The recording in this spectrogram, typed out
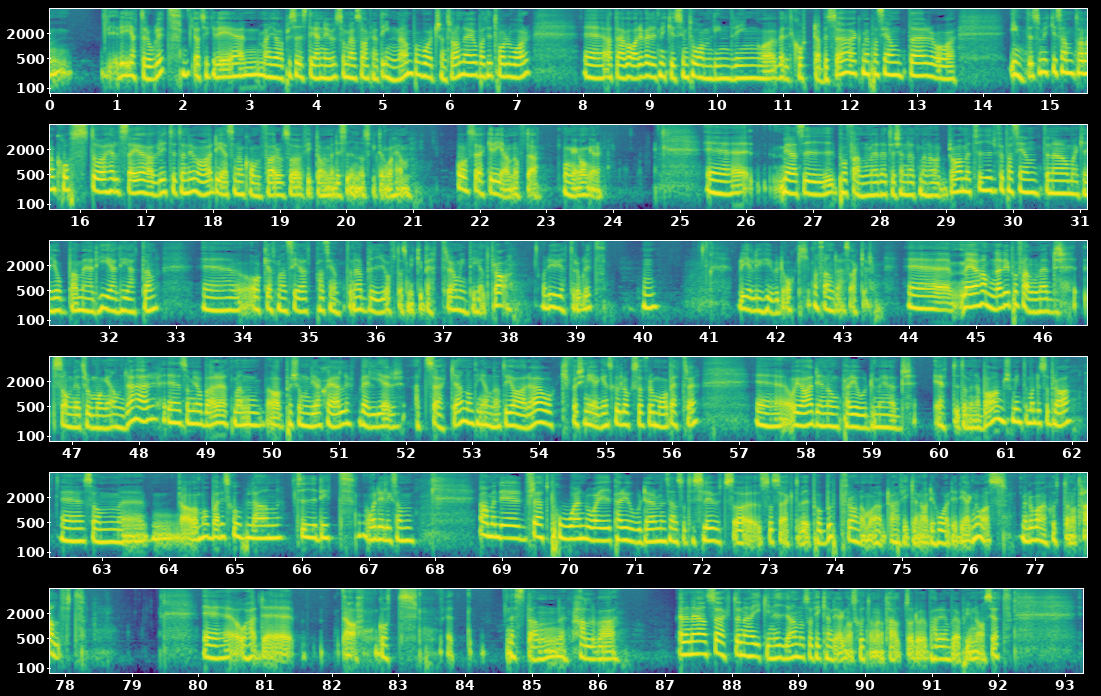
det är jätteroligt. Jag tycker det är, man gör precis det nu som jag saknat innan på vårdcentralen där jag jobbat i 12 år. Eh, att där var det väldigt mycket symptomlindring och väldigt korta besök med patienter och inte så mycket samtal om kost och hälsa i övrigt utan det var det som de kom för och så fick de medicin och så fick de gå hem. Och söker igen ofta, många gånger. Eh, Medan på FunMed att jag känner att man har bra med tid för patienterna och man kan jobba med helheten. Eh, och att man ser att patienterna blir ju oftast mycket bättre om inte helt bra. Och det är ju jätteroligt. Mm. Och det gäller ju hud och massa andra saker. Eh, men jag hamnade ju på FunMed som jag tror många andra här eh, som jobbar. Att man av personliga skäl väljer att söka någonting annat att göra och för sin egen skull också för att må bättre. Eh, och jag hade en lång period med ett av mina barn som inte mådde så bra. Som ja, var mobbad i skolan tidigt. Och det liksom Ja men det flöt på ändå i perioder men sen så till slut så, så sökte vi på BUP för honom och han fick en ADHD-diagnos. Men då var han 17 och ett halvt. Eh, och hade ja, gått ett, nästan halva eller när han sökte när han gick i nian och så fick han diagnos 17 och ett halvt och då hade han börjat på gymnasiet.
